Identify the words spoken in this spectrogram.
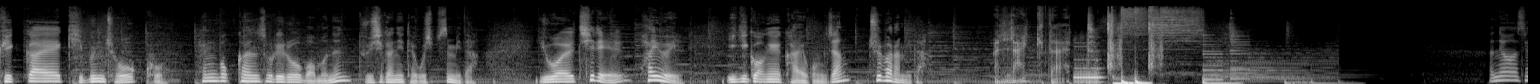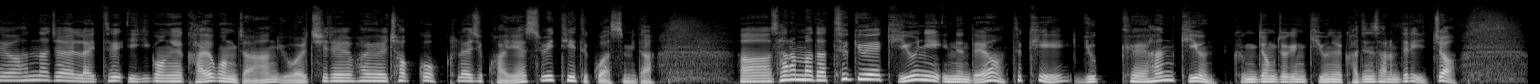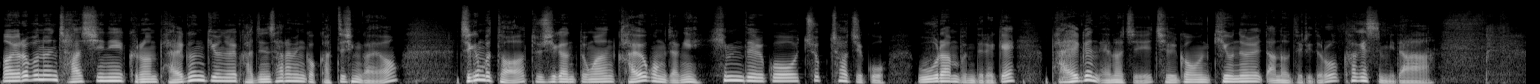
귓가에 기분 좋고 행복한 소리로 머무는 2시간이 되고 싶습니다. 6월 7일 화요일 이기광의 가요광장 출발합니다. I like that. 안녕하세요. 한낮의 하이라이트 이기광의 가요광장 6월 7일 화요일 첫 곡 클래식화의 스위티 듣고 왔습니다. 아, 사람마다 특유의 기운이 있는데요. 특히 유쾌한 기운, 긍정적인 기운을 가진 사람들이 있죠. 어, 여러분은 자신이 그런 밝은 기운을 가진 사람인 것 같으신가요? 지금부터 2시간 동안 가요광장이 힘들고 축 처지고 우울한 분들에게 밝은 에너지, 즐거운 기운을 나눠드리도록 하겠습니다.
